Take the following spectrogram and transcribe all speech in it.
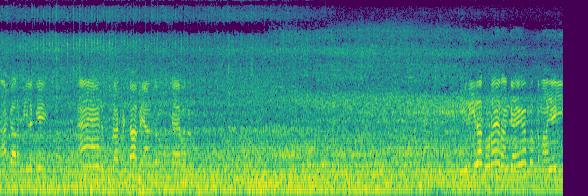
ਨਾ ਗਰਮੀ ਲੱਗੇ, ਐਨ ਪੂਰਾ ਠੰਡਾ ਪਿਆ ਅੰਦਰੋਂ ਕੈਬਨ। ਜੀਰੀ ਦਾ ਥੋੜਾ ਜਿਹਾ ਰੰਗ ਹੈਗਾ ਭੱਤਮਾ ਜਿਹਾ ਜੀ,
